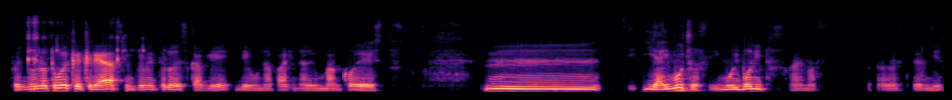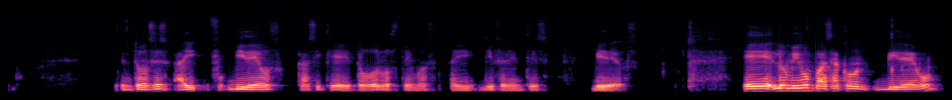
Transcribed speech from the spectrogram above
pues no lo tuve que crear, simplemente lo descargué de una página de un banco de estos. Mm, y hay muchos y muy bonitos, además. El mismo. Entonces hay videos, casi que de todos los temas, hay diferentes videos. Eh, lo mismo pasa con video.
